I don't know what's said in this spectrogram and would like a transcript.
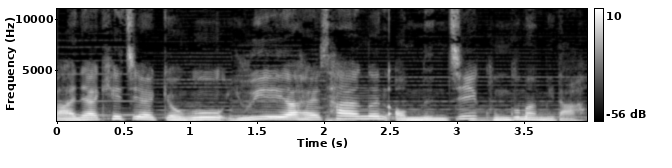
만약 해지할 경우 유의해야 할 사항은 없는지 궁금합니다.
